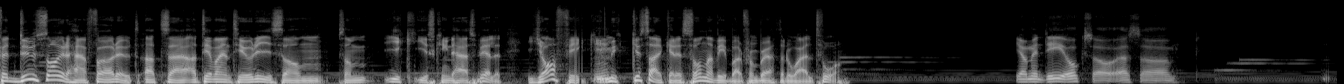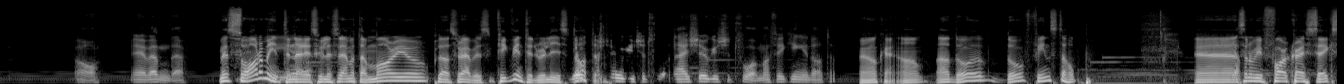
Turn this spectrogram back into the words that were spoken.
för du sa ju det här förut, att, här, att det var en teori som, som gick just kring det här spelet. Jag fick Mm. mycket starkare sådana vibbar från Breath of the Wild 2. Ja men det också, alltså. Ja, jag vet inte. Men sa de inte när det skulle släppas? Vänta, Mario plus Rabbids, fick vi inte ett release-datum? 2022. Nej, 2022. Man fick ingen datum. Ja, Okej, ja. ja då, då finns det hopp. Eh, Sen har vi Far Cry 6.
